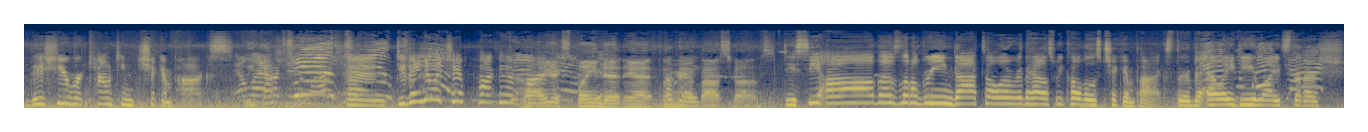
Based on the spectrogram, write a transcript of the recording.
this year we're counting chicken pox. And do they know what chicken pox is? I explained it at when Okay. at Boscov's. Do you see all those little green dots all over the house? We call those chicken pox. They're the LED lights that are sh-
